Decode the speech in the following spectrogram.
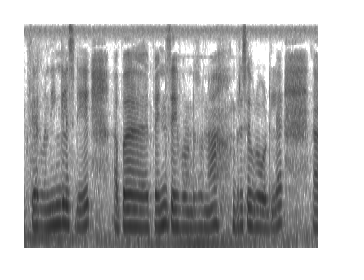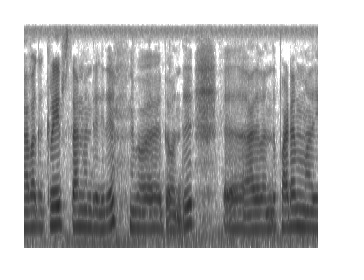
அக்ஸியாவுக்கு வந்து இங்கிலீஷ் டே அப்போ இப்போ என்ன செய்ய போகிறோம்னு சொன்னால் பிரிசவ் ரோட்டில் அவக்கு கிரேப்ஸ் தான் வந்திருக்குது. இப்போ இப்போ வந்து அதை வந்து படம் மாதிரி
